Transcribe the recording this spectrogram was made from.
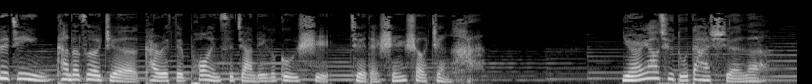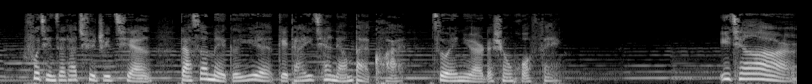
最近看到作者 c a r i t h y Points 讲的一个故事，觉得深受震撼。女儿要去读大学了，父亲在她去之前，打算每个月给她一千两百块作为女儿的生活费。一千二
